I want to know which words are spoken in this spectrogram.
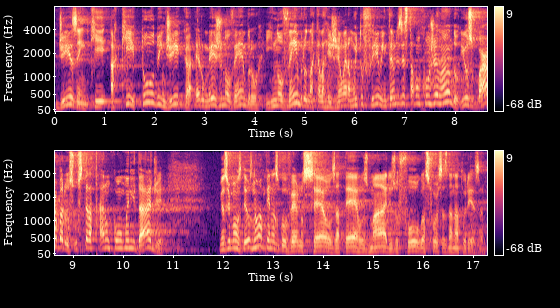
dizem que aqui tudo indica era o mês de novembro, e em novembro naquela região era muito frio, então eles estavam congelando, e os bárbaros os trataram com humanidade. Meus irmãos, Deus não apenas governa os céus, a terra, os mares, o fogo, as forças da natureza.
